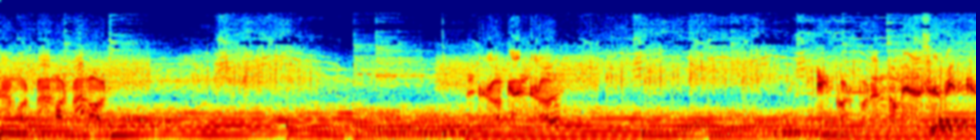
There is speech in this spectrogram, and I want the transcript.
Vamos, vamos, vamos. Rock and roll. Incorporándome al servicio.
